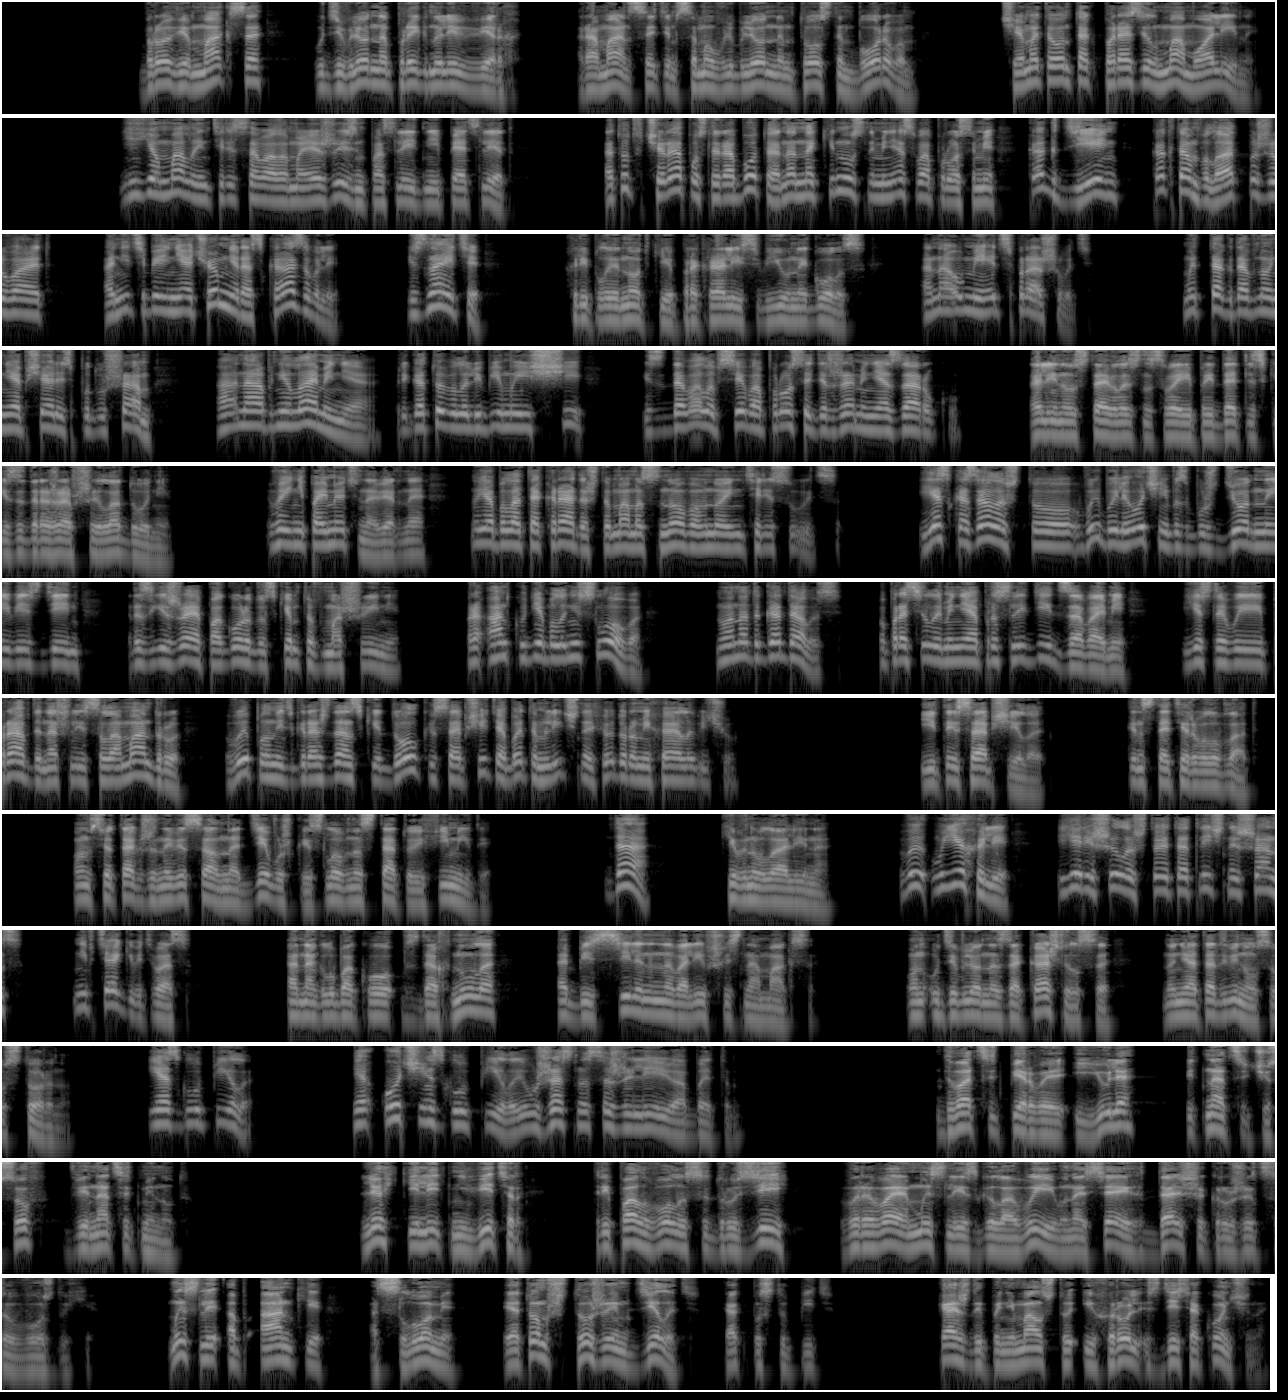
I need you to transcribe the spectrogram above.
Брови Макса удивленно прыгнули вверх. Роман с этим самовлюбленным толстым Боровым чем это он так поразил маму Алины? Ее мало интересовала моя жизнь последние пять лет. А тут вчера после работы она накинулась на меня с вопросами «Как день? Как там Влад поживает?» Они тебе ни о чем не рассказывали? И знаете, хриплые нотки прокрались в юный голос, она умеет спрашивать. Мы так давно не общались по душам, а она обняла меня, приготовила любимые щи и задавала все вопросы, держа меня за руку. Алина уставилась на свои предательски задрожавшие ладони. Вы не поймете, наверное, но я была так рада, что мама снова мной интересуется. Я сказала, что вы были очень возбужденные весь день, разъезжая по городу с кем-то в машине. Про Анку не было ни слова, но она догадалась, попросила меня проследить за вами, если вы и правда нашли Саламандру, выполнить гражданский долг и сообщить об этом лично Федору Михайловичу. — И ты сообщила, — констатировал Влад. Он все так же нависал над девушкой, словно статуя Фемиды. «Да», — кивнула Алина. «Вы уехали, и я решила, что это отличный шанс не втягивать вас». Она глубоко вздохнула, обессиленно навалившись на Макса. Он удивленно закашлялся, но не отодвинулся в сторону. «Я сглупила. Я очень сглупила и ужасно сожалею об этом». 21 июля, 15 часов 12 минут. Легкий летний ветер трепал волосы друзей, вырывая мысли из головы и унося их дальше кружиться в воздухе. Мысли об Анке, о сломе и о том, что же им делать, как поступить. Каждый понимал, что их роль здесь окончена.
